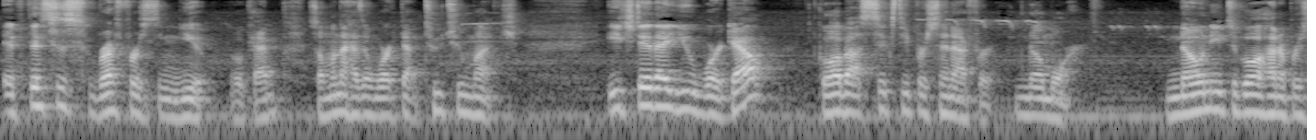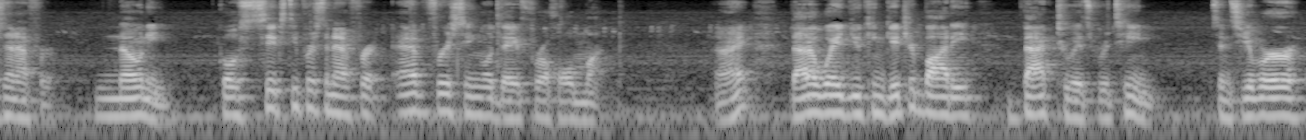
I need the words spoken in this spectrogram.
if this is referencing you, okay, someone that hasn't worked out too too much, each day that you work out, go about sixty percent effort, no more. No need to go hundred percent effort. No need. Go sixty percent effort every single day for a whole month. All right. That way you can get your body back to its routine. Since you were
